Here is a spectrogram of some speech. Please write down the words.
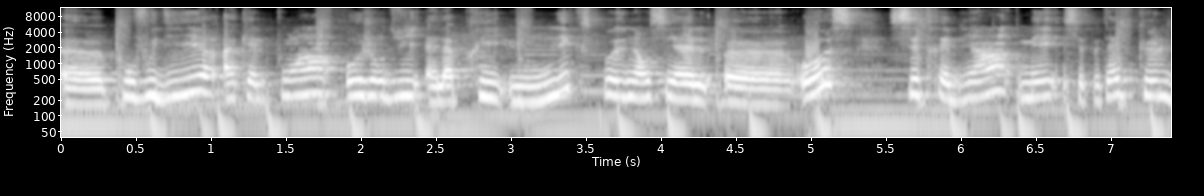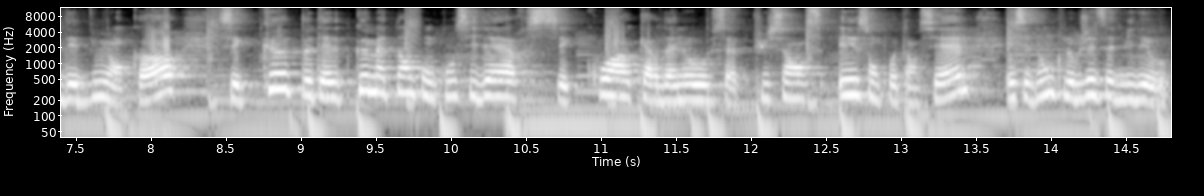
Euh, pour vous dire à quel point aujourd'hui elle a pris une exponentielle euh, hausse, c'est très bien, mais c'est peut-être que le début encore. C'est que peut-être que maintenant qu'on considère c'est quoi Cardano, sa puissance et son potentiel, et c'est donc l'objet de cette vidéo.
